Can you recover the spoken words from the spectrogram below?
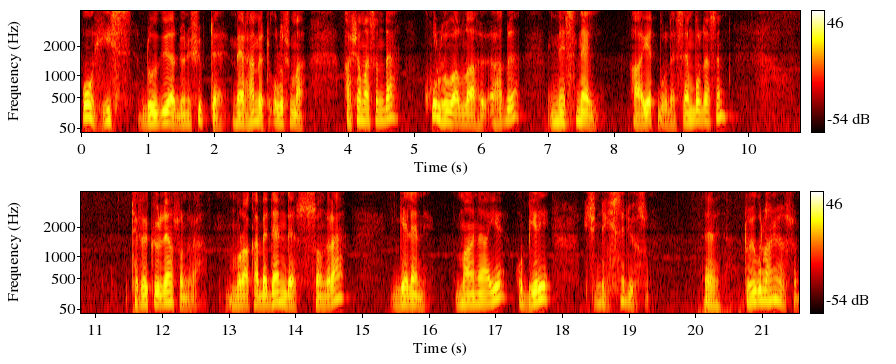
O his duyguya dönüşüp de merhamet oluşma aşamasında kul huvallahu adı nesnel ayet burada. Sen buradasın. Tefekkürden sonra, murakabeden de sonra gelen manayı o biri içinde hissediyorsun. Evet. Duygulanıyorsun.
